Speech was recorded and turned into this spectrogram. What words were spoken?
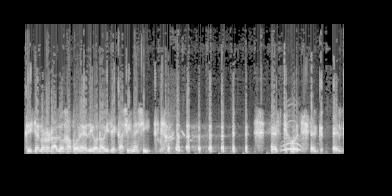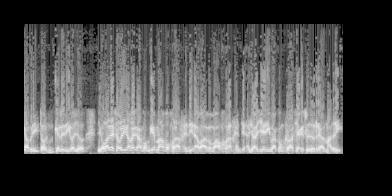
Cristiano Ronaldo en japonés? Digo, no, dice casi Messi. El, cabr- el, cabritón que le digo yo, digo, vale, sobrino, venga, ¿con quién vamos? Con Argentina, vamos, vamos con Argentina. Yo ayer iba con Croacia, que soy del Real Madrid,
